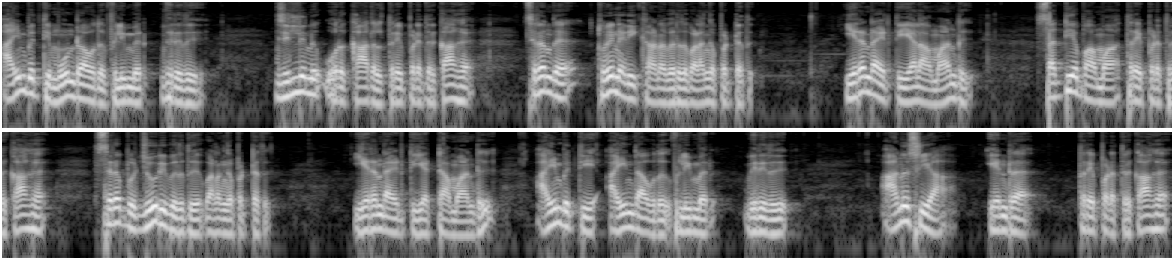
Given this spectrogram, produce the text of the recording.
ஐம்பத்தி மூன்றாவது ஃபிலிமர் விருது. ஜில்லுன்னு ஒரு காதல் திரைப்படத்திற்காக சிறந்த துணை நடிகான விருது வழங்கப்பட்டது. இரண்டாயிரத்தி ஏழாம் ஆண்டு சத்யபாமா திரைப்படத்திற்காக சிறப்பு ஜூரி விருது வழங்கப்பட்டது. இரண்டாயிரத்தி எட்டாம் ஆண்டு ஐம்பத்தி ஐந்தாவது ஃபிலிமர் விருது. அனுசியா என்ற திரைப்படத்திற்காக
